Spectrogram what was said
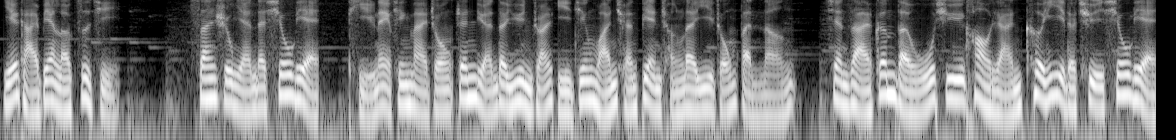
也改变了自己。三十年的修炼。体内经脉中真元的运转已经完全变成了一种本能，现在根本无需浩然刻意的去修炼。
